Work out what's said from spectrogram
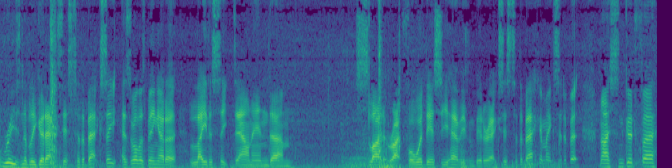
reasonably good access to the back seat as well as being able to lay the seat down and um, slide it right forward there so you have even better access to the back. It makes it a bit nice and good for,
